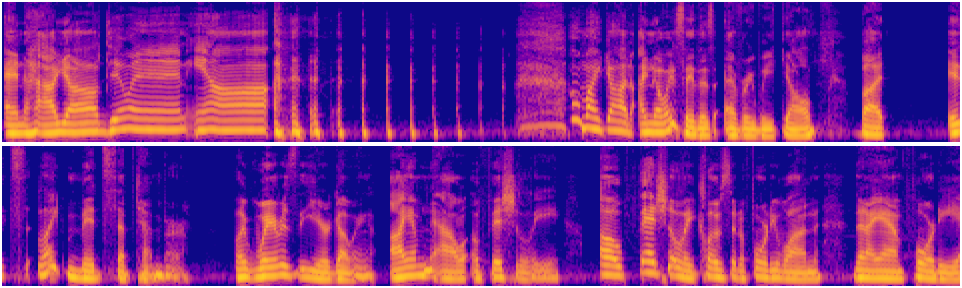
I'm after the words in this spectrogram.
and how y'all doing? Yeah. oh my God. I know I say this every week, y'all, but it's like mid September. Like, where is the year going? I am now officially, officially closer to 41 than I am 40.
